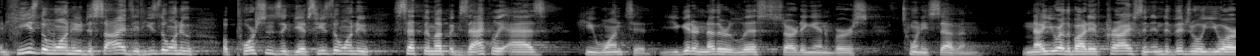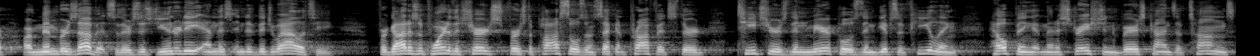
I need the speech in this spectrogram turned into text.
And he's the one who decides it. He's the one who apportions the gifts. He's the one who set them up exactly as he wanted. You get another list starting in verse 27. Now you are the body of Christ, and individual you are, are members of it. So there's this unity and this individuality. For God has appointed the church first apostles and second prophets, third teachers, then miracles, then gifts of healing, helping, administration, various kinds of tongues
